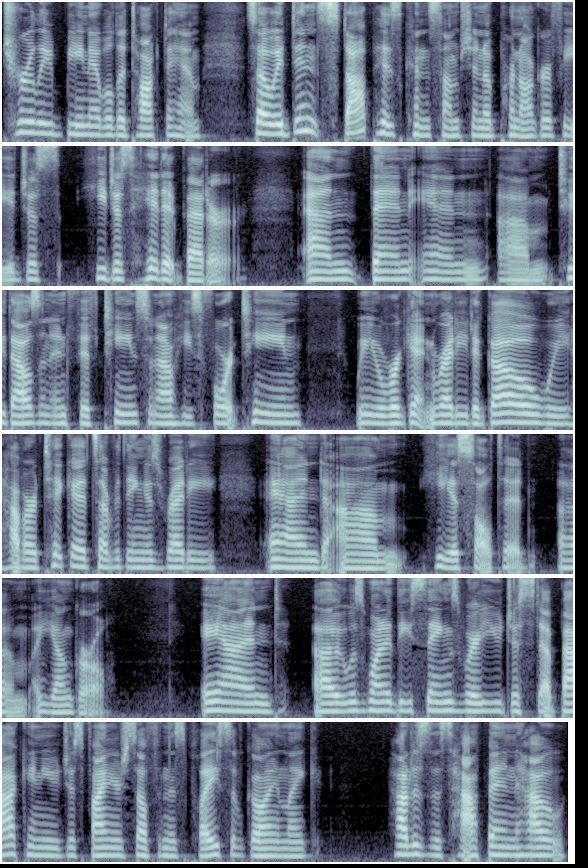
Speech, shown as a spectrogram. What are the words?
truly being able to talk to him. So it didn't stop his consumption of pornography. It just he just hid it better. And then in um, 2015, so now he's 14. We were getting ready to go. We have our tickets. Everything is ready, and um, he assaulted um, a young girl. And uh, it was one of these things where you just step back and you just find yourself in this place of going like, how does this happen? How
